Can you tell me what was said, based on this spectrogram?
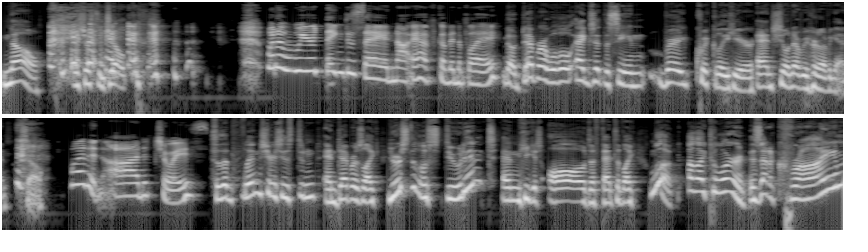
No, it's just a joke. What a weird thing to say and not have come into play. No, Deborah will exit the scene very quickly here, and she'll never be heard of again. So. What an odd choice. So then Flynn shares his student, and Deborah's like, You're still a student? And he gets all defensive, like, Look, I like to learn. Is that a crime?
